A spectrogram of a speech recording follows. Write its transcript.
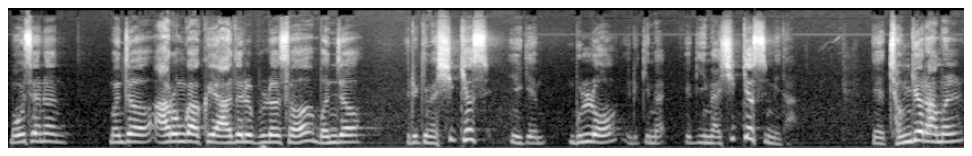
모세는 먼저 아론과 그의 아들을 불러서 먼저 이렇게 시켰 이게 물로 이렇게 여기 씻겼습니다. 예, 정결함을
